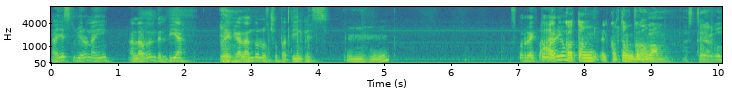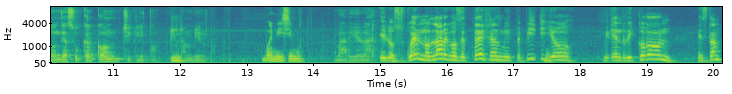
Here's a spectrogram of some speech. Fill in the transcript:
Ahí estuvieron ahí a la orden del día. regalando los chupatines. ¿Es correcto, Ah, el cotton, el cotton Cotton gum. gum, Este algodón de azúcar con chiclito. También. Buenísimo. Variedad. Y los cuernos largos de Texas, mi Pepillo, mi Enricón, están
